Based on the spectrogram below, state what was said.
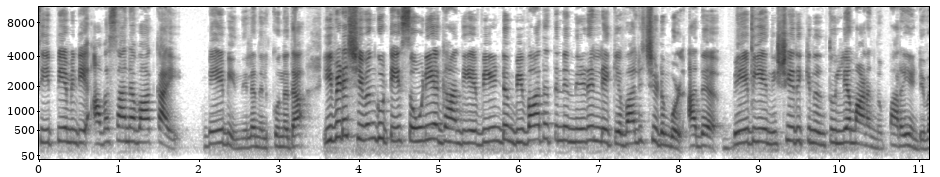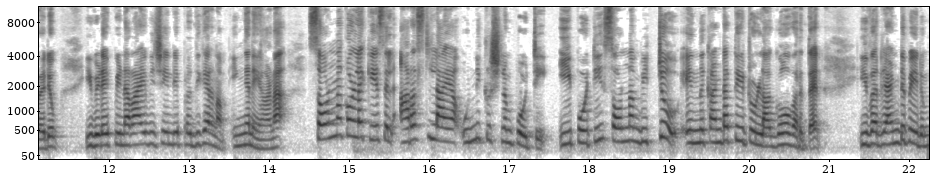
സി പി എമ്മിന്റെ അവസാന വാക്കായി ബേബി നിലനിൽക്കുന്നത്. ഇവിടെ ശിവൻകുട്ടി സോണിയാഗാന്ധിയെ വീണ്ടും വിവാദത്തിന്റെ നിഴലിലേക്ക് വലിച്ചിടുമ്പോൾ അത് ബേബിയെ നിഷേധിക്കുന്നതിന് തുല്യമാണെന്ന് പറയേണ്ടി വരും. ഇവിടെ പിണറായി വിജയന്റെ പ്രതികരണം ഇങ്ങനെയാണ്. സ്വർണക്കൊള്ള കേസിൽ അറസ്റ്റിലായ ഉണ്ണികൃഷ്ണൻ പോറ്റി. ഈ പോറ്റി സ്വർണം വിറ്റു എന്ന് കണ്ടെത്തിയിട്ടുള്ള ഗോവർദ്ധൻ. ഇവർ രണ്ടുപേരും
